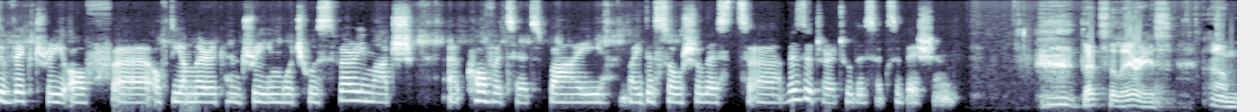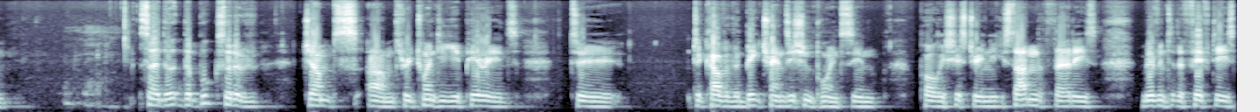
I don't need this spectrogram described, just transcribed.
the victory of uh, of the American dream, which was very much uh, coveted by by the socialist uh, visitor to this exhibition. That's hilarious. Um, so the the book sort of jumps um, through twenty year periods to to cover the big transition points in Polish history. And you start in the 30s, move into the 50s,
